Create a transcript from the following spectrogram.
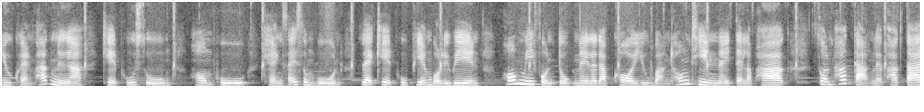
อยู่แขวงภาคเหนือ เขตภูสูง หอมภู แข็งไซสมบูรณ์ และเขตภูเพียงบริเวณ พร้อมมีฝนตกในระดับคอยอยู่บางท้องถิ่นในแต่ละภาค ส่วนภาคกลางและภาคใต้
